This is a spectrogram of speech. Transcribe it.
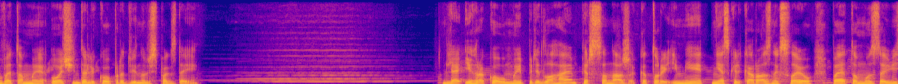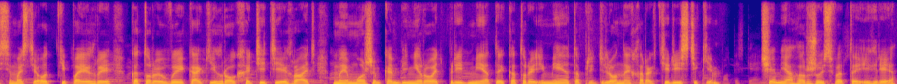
В этом мы очень далеко продвинулись в Pax Day. Для игроков мы предлагаем персонажа, который имеет несколько разных слоев, поэтому в зависимости от типа игры, в которую вы как игрок хотите играть, мы можем комбинировать предметы, которые имеют определенные характеристики. Чем я горжусь в этой игре?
